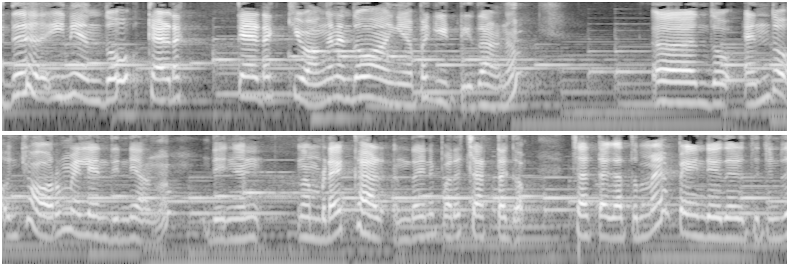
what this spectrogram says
ഇത് ഇനി എന്തോ കിട കിടക്കോ അങ്ങനെ എന്തോ വാങ്ങിയപ്പോൾ കിട്ടിയതാണ്. എന്തോ എന്തോ എനിക്ക് ഓർമ്മയില്ല എന്തിന്റെയാണ് ഇത് ഞാൻ നമ്മുടെ എന്താ പറയുക ചട്ടകം. ചട്ടകത്തുമ്മ പെയിന്റ് ചെയ്തെടുത്തിട്ടുണ്ട്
